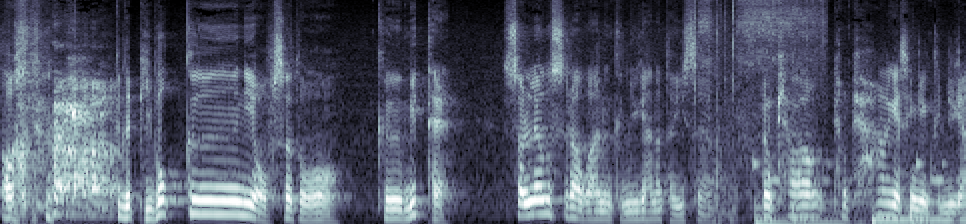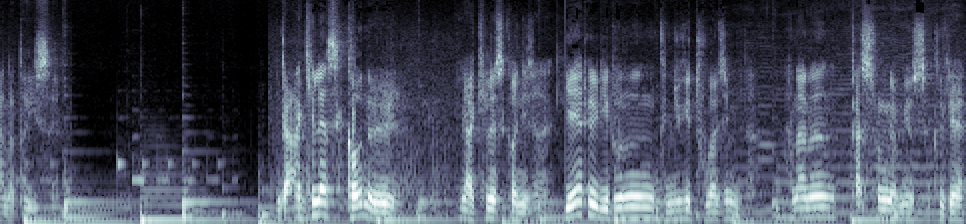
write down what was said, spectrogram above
어, 근데 비복근이 없어도 그 밑에 설레우스라고 하는 근육이 하나 더 있어요. 평평, 평평하게 생긴 근육이 하나 더 있어요. 그러니까 아킬레스 건을 아킬레스 건이잖아요. 얘를 이루는 근육이 두 가지입니다. 하나는 gastrocnemius 그게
